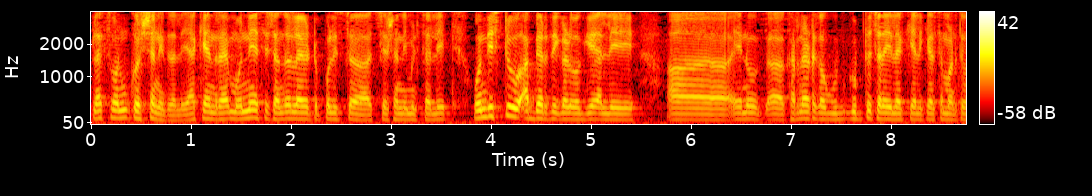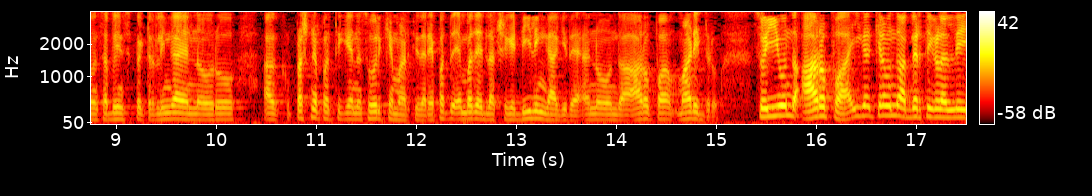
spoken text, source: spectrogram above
ಪ್ಲಸ್ ಒನ್ ಕ್ವಶನ್ ಇದರಲ್ಲಿ. ಯಾಕೆಂದ್ರೆ ಮೊನ್ನೆ C Chandra Layout police station limits ಅಲ್ಲಿ ಒಂದಿಷ್ಟು ಅಭ್ಯರ್ಥಿಗಳು ಹೋಗಿ ಅಲ್ಲಿ ಏನು ಕರ್ನಾಟಕ ಗುಪ್- ಗುಪ್ತಚರ ಇಲಾಖೆಯಲ್ಲಿ ಕೆಲಸ ಮಾಡ್ತಿರುವ ಸಬ್ ಇನ್ಸ್ಪೆಕ್ಟರ್ ಲಿಂಗಯ್ಯನ್ ಅವರು ಪ್ರಶ್ನೆ ಪತ್ರಿಕೆಯನ್ನು ಸೋರಿಕೆ ಮಾಡ್ತಿದ್ದಾರೆ. ಎಪ್ಪತ್ತು, ಎಂಬತ್ತೈದು ಲಕ್ಷಕ್ಕೆ ಡೀಲಿಂಗ್ ಆಗಿದೆ ಅನ್ನೋ ಒಂದು ಆರೋಪ ಮಾಡಿದ್ರು. ಸೊ ಈ ಒಂದು ಆರೋಪ, ಈಗ ಕೆಲವೊಂದು ಅಭ್ಯರ್ಥಿಗಳಲ್ಲಿ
